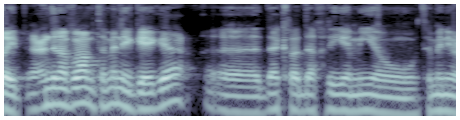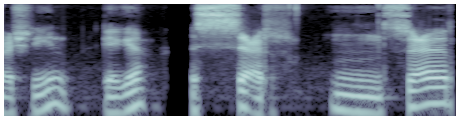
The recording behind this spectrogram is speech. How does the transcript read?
طيب عندنا ال RAM 8 جيجا آه، ذاكرة داخلية 128 جيجا. السعر السعر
